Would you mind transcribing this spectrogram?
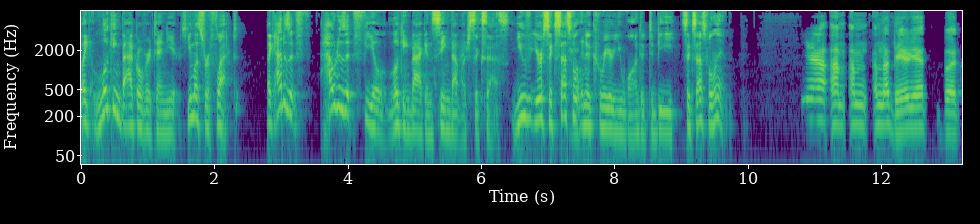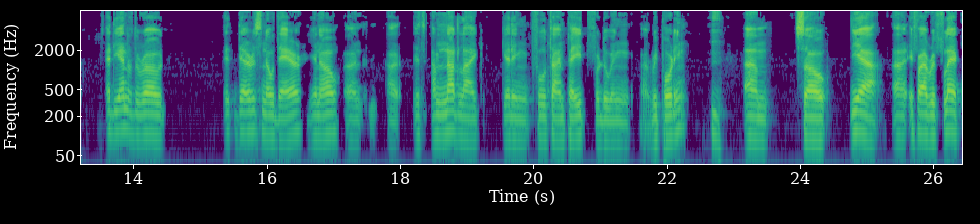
Like looking back over ten years, you must reflect. Like how does it how does it feel looking back and seeing that much success? You you're successful in a career you wanted to be successful in. Yeah, I'm I'm I'm not there yet, but at the end of the road, it, there is no there. You know, uh, uh, I'm not like getting full time paid for doing uh, reporting. Hmm. Um, so yeah, uh, if I reflect,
